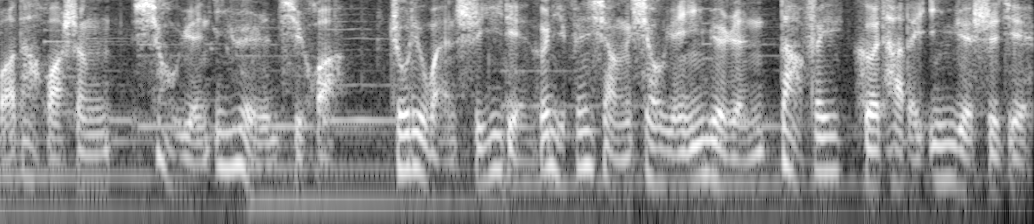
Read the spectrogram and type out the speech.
华大华声校园音乐人计划，周六晚十一点和你分享校园音乐人大飞和他的音乐世界。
